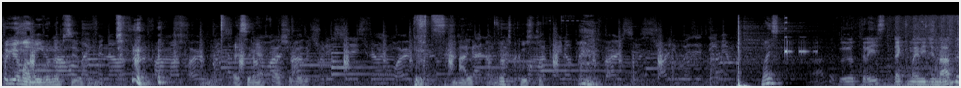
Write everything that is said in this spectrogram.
Peguei uma luva, não é possível. Essa é minha caixa, velho. Putz, grila. Quanto custa? Mas. Ganhou 3 Tech 9 de nada.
